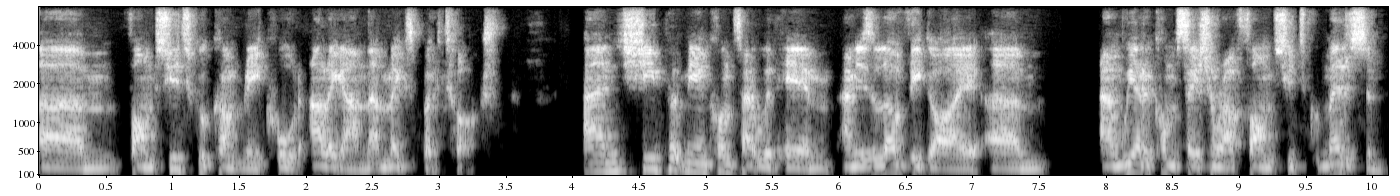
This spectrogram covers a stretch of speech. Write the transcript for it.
um, pharmaceutical company called Allergan that makes Botox. And she put me in contact with him, and he's a lovely guy. Um, and we had a conversation around pharmaceutical medicine.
